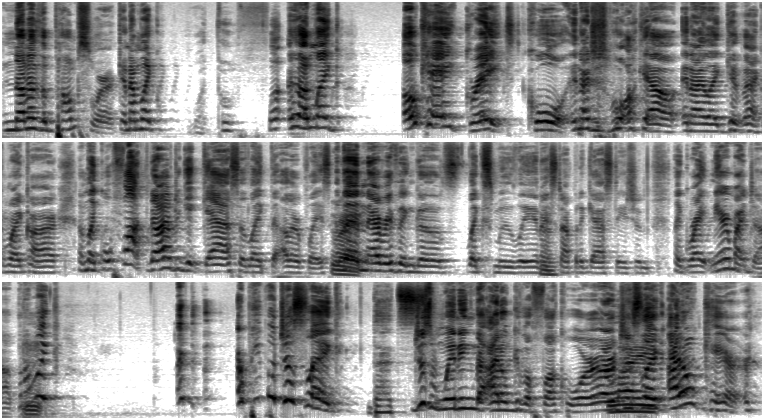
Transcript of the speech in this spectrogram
none of the pumps work, and I'm like, what the fuck? And I'm like, okay, great, cool, and I just walk out, and I like get back in my car. I'm like, well, fuck, now I have to get gas at like the other place, but Right. then everything goes like smoothly, and I mm. stop at a gas station like right near my job, but I'm mm. like, are, are people just like That's just winning the I don't give a fuck war, or just Like- like I don't care.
